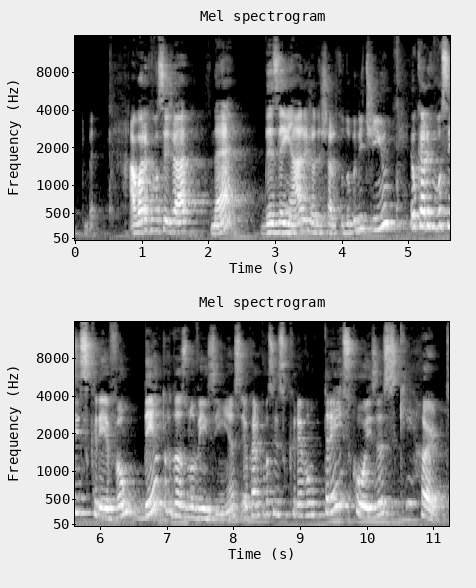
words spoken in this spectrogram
muito bem. Agora que vocês já, né, desenharam e já deixaram tudo bonitinho, eu quero que vocês escrevam dentro das nuvenzinhas, eu quero que vocês escrevam três coisas que hurt,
